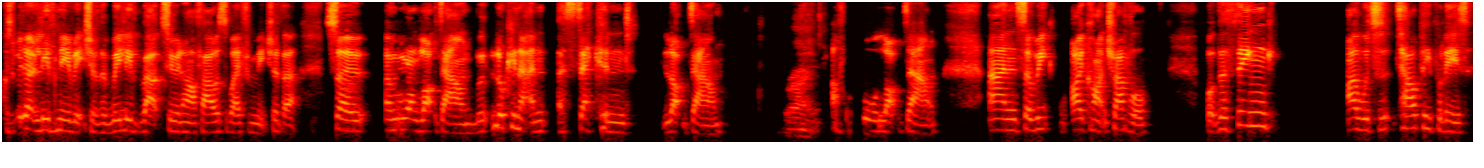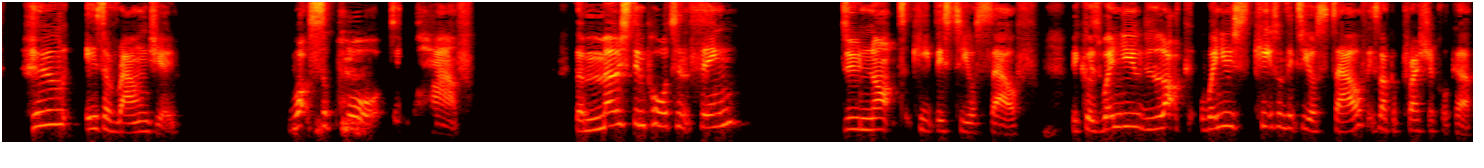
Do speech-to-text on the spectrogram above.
because oh. we don't live near each other. We live about two and a half hours away from each other. So and we're on lockdown. We're looking at an, a second lockdown. Right. A full lockdown. And so we i can't travel. But the thing i would tell people is who is around you? What support do you have? The most important thing do not keep this to yourself. Because when you lock when you keep something to yourself it's like a pressure cooker.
